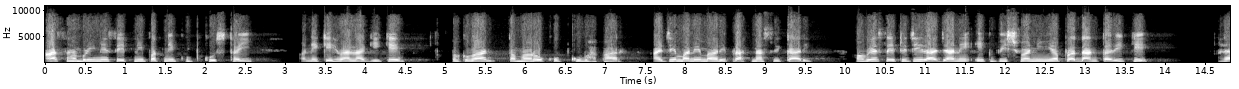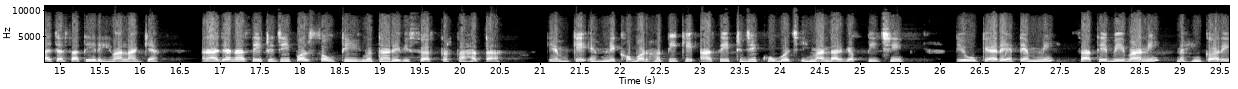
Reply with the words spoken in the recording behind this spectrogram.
આ સાંભળીને શેઠની પત્ની ખૂબ ખુશ થઈ અને કહેવા લાગી કે, ભગવાન, તમારો ખૂબ ખૂબ આભાર. આજે મને મારી પ્રાર્થના સ્વીકારી. હવે શેઠજી રાજાને એક વિશ્વનીય પ્રદાન તરીકે રાજા સાથે રહેવા લાગ્યા. રાજાના શેઠજી પર સૌથી વધારે વિશ્વાસ કરતા હતા. કેમ કે એમને ખબર હતી કે આ શેઠજી ખૂબ જ ઈમાનદાર વ્યક્તિ છે. તેઓ ક્યારેય તેમની સાથે બેમાની નહીં કરે.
